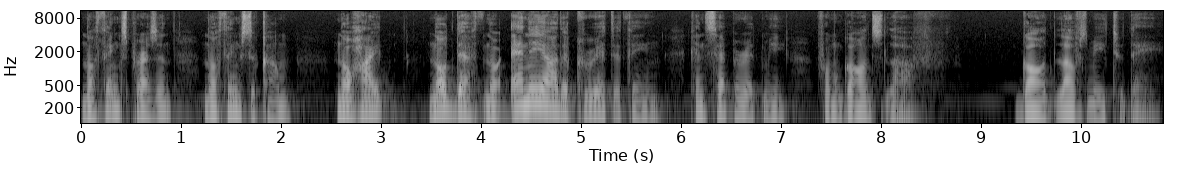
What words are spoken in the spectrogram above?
nor things present, nor things to come, no height, no depth, nor any other created thing can separate me from God's love. God loves me today.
